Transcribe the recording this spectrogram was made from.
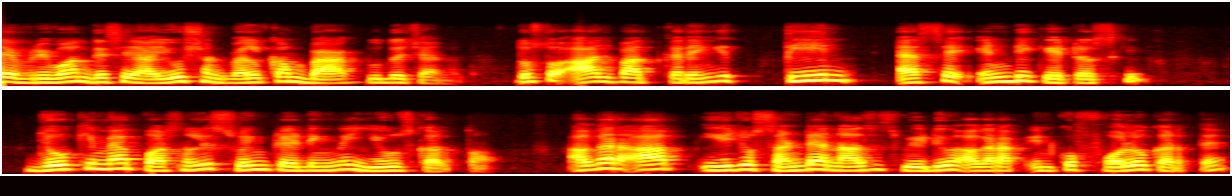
everyone this is Ayush and welcome back to the channel दोस्तों, आज बात करेंगे तीन ऐसे इंडिकेटर्स की जो कि मैं पर्सनली स्विंग ट्रेडिंग में यूज़ करता हूँ। अगर आप ये जो संडे एनालिसिस वीडियो अगर आप इनको फॉलो करते हैं,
